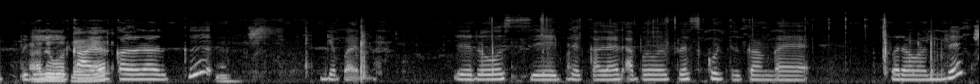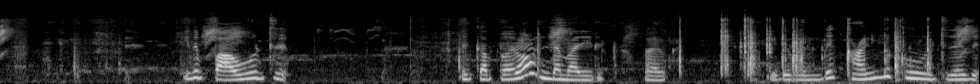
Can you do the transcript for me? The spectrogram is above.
இப்படி. கலர் கலராக இருக்குது. இங்கே பாருங்க. இது ரோஸு இந்த கலர் அப்புறம் ஒரு ப்ரெஸ் கொடுத்துருக்காங்க. அப்புறம் வந்து இது பவுட்ரு. அதுக்கப்புறம் இந்த மாதிரி இருக்கு. பாருங்க. இது வந்து கண்ணுக்கு ஊட்டுறது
